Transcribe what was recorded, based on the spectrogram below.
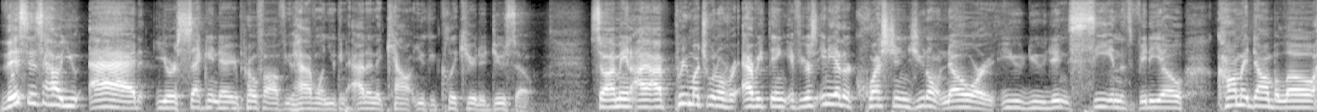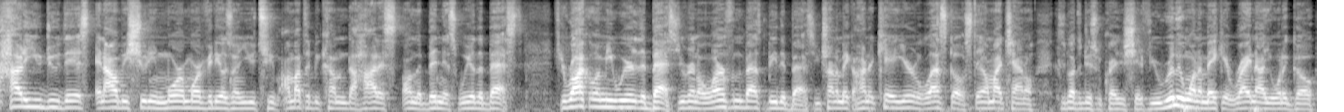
This is how you add your secondary profile if you have one. You can add an account. You can click here to do so. So, I mean, I, I pretty much went over everything. If there's any other questions you don't know or you, you didn't see in this video, comment down below. How do you do this? And I'll be shooting more and more videos on YouTube. I'm about to become the hottest on the business. We are the best. If you're rocking with me, we're the best. You're going to learn from the best, be the best. You're trying to make 100K a year? Let's go. Stay on my channel because we're about to do some crazy shit. If you really want to make it right now, you want to go,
